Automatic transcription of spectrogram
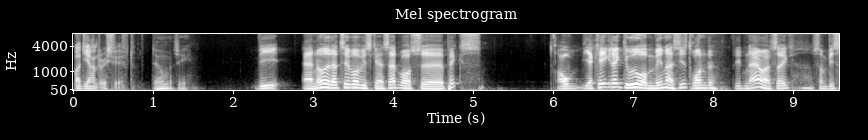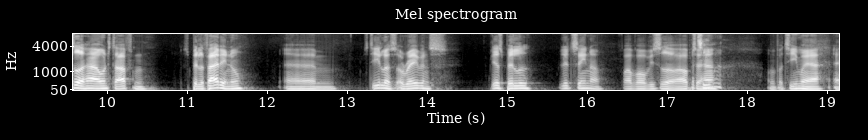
Og de andre Swift. Det må man sige. Vi er nået dertil, hvor vi skal have sat vores øh, picks. Og jeg kan ikke rigtig udråbe en vinder i sidste runde, fordi den er jo altså ikke, som vi sidder her onsdag aften, spillet færdig nu. Øhm, Steelers og Ravens bliver spillet lidt senere, fra hvor vi sidder op til her. om et par timer, ja.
